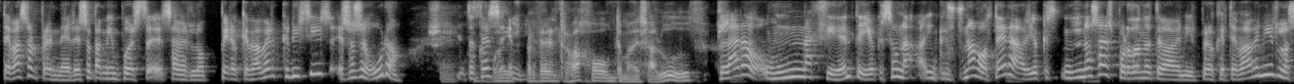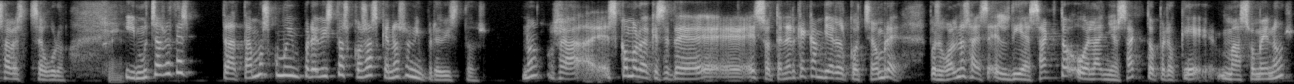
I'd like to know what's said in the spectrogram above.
Te va a sorprender, eso también puedes eh, saberlo, pero que va a haber crisis, eso seguro. Entonces. Puedes em, perder el trabajo, un tema de salud. Claro, un accidente, yo que sé, una, incluso una gotera, yo que no sabes por dónde te va a venir, pero que te va a venir lo sabes seguro. Y muchas veces tratamos como imprevistos cosas que no son imprevistos. ¿No? O sea, es como lo de que se te. Eso, tener que cambiar el coche. Hombre, pues igual no sabes el día exacto o el año exacto, pero que más o menos.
